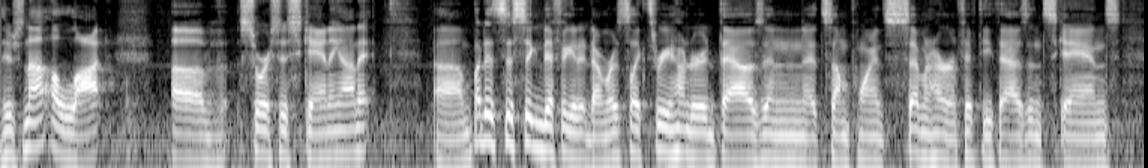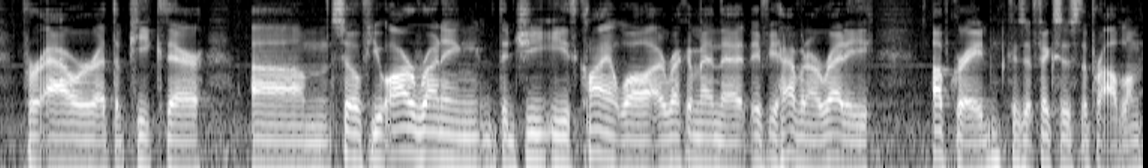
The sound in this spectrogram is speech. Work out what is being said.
There's not a lot of sources scanning on it, um, but it's a significant number. It's like 300,000 at some points, 750,000 scans per hour at the peak there. Um, so if you are running the GETH client wall, I recommend that if you haven't already, upgrade because it fixes the problem.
